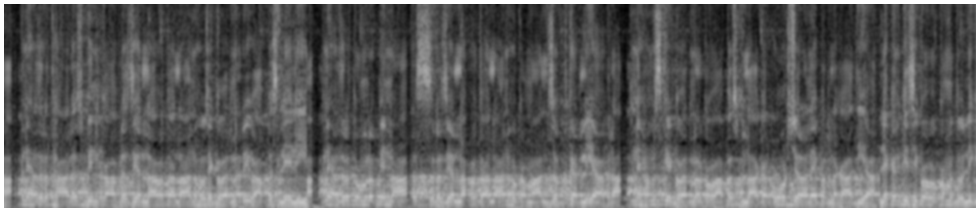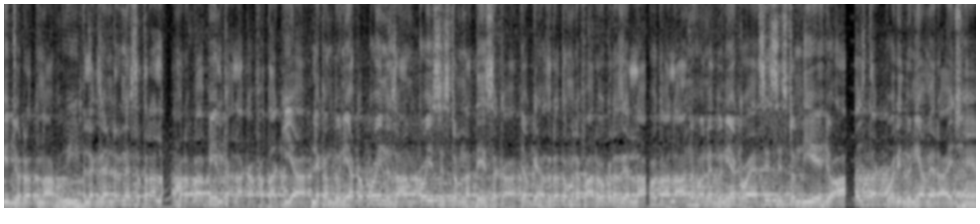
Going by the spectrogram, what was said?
آپ نے حضرت حارث بن قاب رضی اللہ تعالیٰ عنہ سے گورنری واپس لے لی۔ آپ نے حضرت عمر بن عاص رضی اللہ تعالیٰ عنہ کا مال ضبط کر لیا اور آپ نے حمس کے گورنر کو واپس بلا کر اونٹ چرانے پر لگا دیا۔ لیکن کسی کو حکم عدولی کی ضرورت نہ ہوئی۔ الیگزینڈر نے سترہ لاکھ مربع میل کا علاقہ فتح کیا، لیکن دنیا کا کوئی نظام، کوئی سسٹم نہ دے سکا۔ جبکہ حضرت عمر فاروق رضی اللہ تعالیٰ عنہ نے دنیا کو ایسے سسٹم دیے جو آج تک پوری دنیا میں رائج ہیں۔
